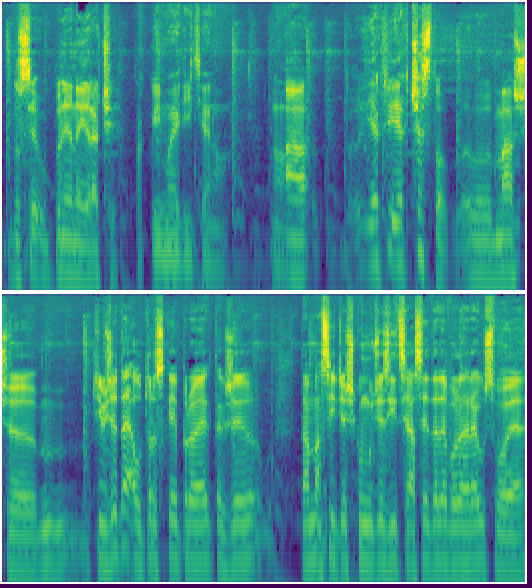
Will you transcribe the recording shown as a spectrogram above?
prostě úplně nejradši. Takový moje dítě, no. No. A jak, jak často uh, máš, tím, že to je autorský projekt, takže tam asi těžko může říct, já si tady odehraju svoje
